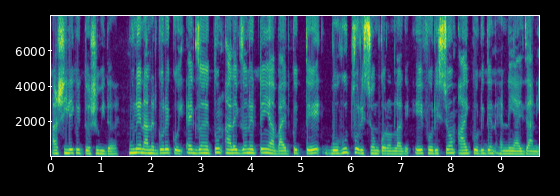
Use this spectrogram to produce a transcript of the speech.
আর সিলাই করতে অসুবিধা হয়। হুনে নানের ঘরে কই, একজনের তুন আরেকজনের টেয়া বাইর করতে বহুত পরিশ্রম করন লাগে। এই পরিশ্রম আই করি দেন হেন আই জানি।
